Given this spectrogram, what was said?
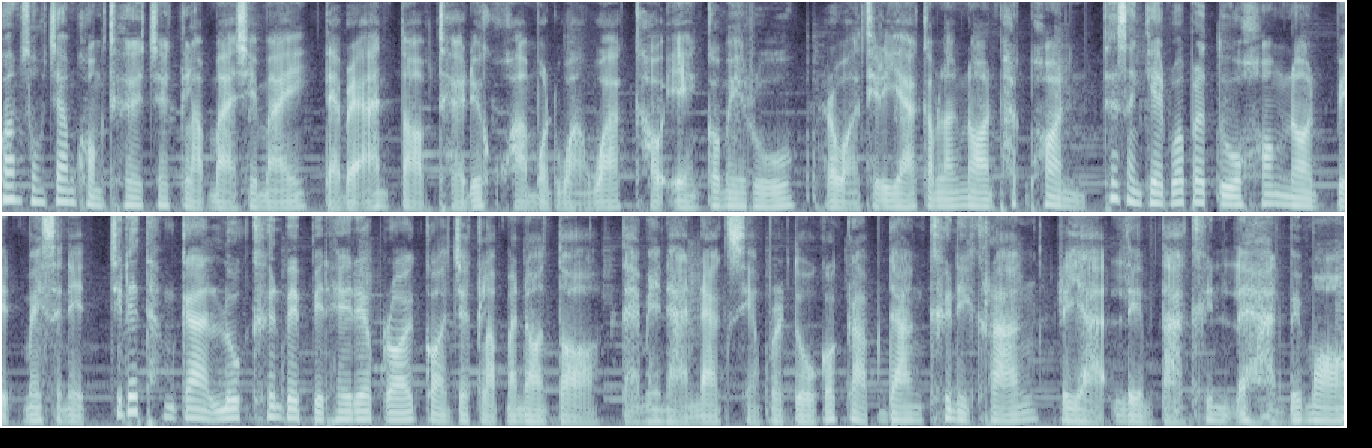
ความทรงจำของเธอจะกลับมาใช่ไหม แต่ไบรอันตอบเธอด้วยความหมดหวังว่าเขาเองก็ไม่รู้ ระหว่างที่ริยากำลังนอนพักผ่อน เธอสังเกตว่าประตูห้องนอนปิดไม่สนิทจึงได้ทำการลุกขึ้นไปปิดให้เรียบร้อยก่อนจะกลับมานอนต่อ แต่ไม่นานนักเสียงประตูก็กลับดังขึ้นอีกครั้งริยาลืมตาขึ้นและหันไปมอง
